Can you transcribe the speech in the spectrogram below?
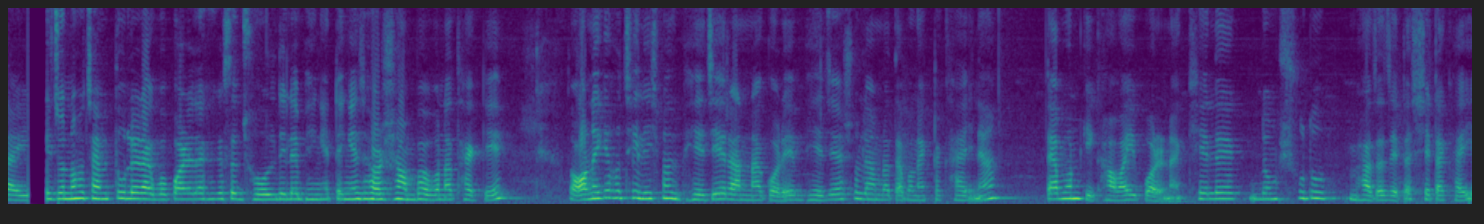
তাই এই জন্য হচ্ছে আমি তুলে রাখব। পরে দেখা গেছে ঝোল দিলে ভেঙে টেঙে যাওয়ার সম্ভাবনা থাকে। তো অনেকে হচ্ছে ইলিশ মাছ ভেজে রান্না করে। ভেজে আসলে আমরা তেমন একটা খাই না। তেমন কি খাওয়াই পড়ে না। খেলে একদম শুধু ভাজা যেটা, সেটা খাই।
